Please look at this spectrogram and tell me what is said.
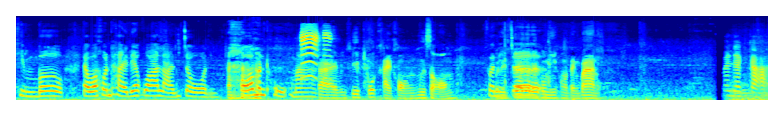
คิมเบิลแต่ว่าคนไทยเรียกว่าร้านโจร เพราะว่ามันถูกมากใช่เป็นชื่อพวกขายของมือสองเฟอร์นิเจอร์อะไรพวกนี้ของแต่งบ้าน บรรยากาศ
